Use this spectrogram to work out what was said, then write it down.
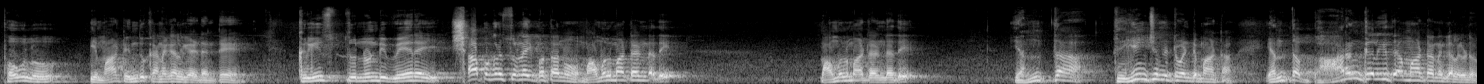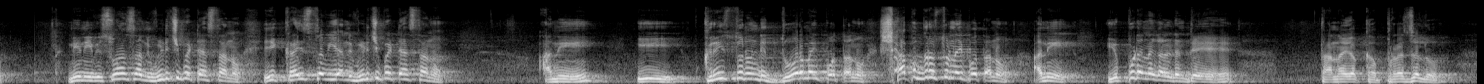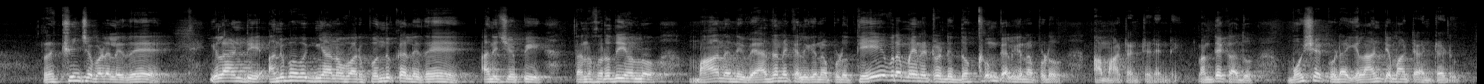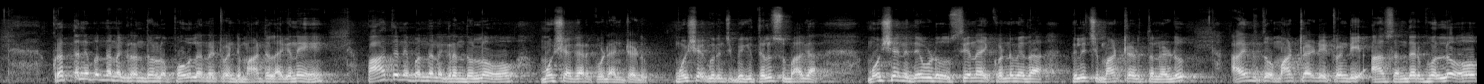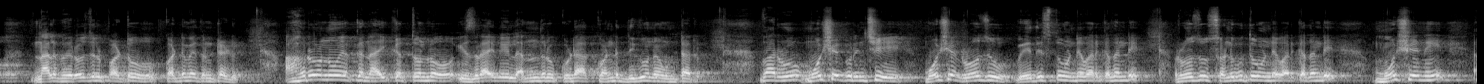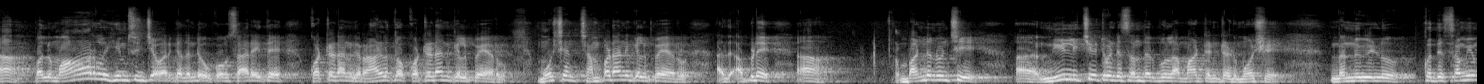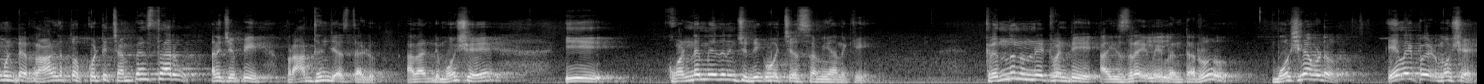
పౌలు ఈ మాట ఎందుకు అనగలిగాడంటే క్రీస్తు నుండి వేరై శాపగ్రస్తుని అయిపోతాను. మామూలు మాట అండి అది? మామూలు మాట అండి అది? ఎంత తెగించినటువంటి మాట ఎంత భారం కలిగితే ఆ మాట అనగలడు. నేను ఈ విశ్వాసాన్ని విడిచిపెట్టేస్తాను ఈ క్రైస్తవ్యాన్ని విడిచిపెట్టేస్తాను అని ఈ క్రీస్తు నుండి దూరమైపోతాను శాపగ్రస్తునైపోతాను అని ఎప్పుడనగలడంటే తన యొక్క ప్రజలు రక్షించబడలేదే ఇలాంటి అనుభవ జ్ఞానం వారు పొందుకోలేదే అని చెప్పి తన హృదయంలో మానని వేదన కలిగినప్పుడు తీవ్రమైనటువంటి దుఃఖం కలిగినప్పుడు ఆ మాట అంటాడండి. అంతేకాదు మోషే కూడా ఇలాంటి మాట అంటాడు. క్రొత్త నిబంధన గ్రంథంలో పౌలు అన్నటువంటి మాటలాగానే పాత నిబంధన గ్రంథంలో మోషే గారు కూడా అంటాడు. మోషే గురించి మీకు తెలుసు బాగా. మోషేని దేవుడు సీనాయి కొండ మీద పిలిచి మాట్లాడుతున్నాడు. ఆయనతో మాట్లాడేటువంటి ఆ సందర్భంలో నలభై రోజుల పాటు కొండ మీద ఉంటాడు. అహరోను యొక్క నాయకత్వంలో ఇజ్రాయేలీలు అందరూ కూడా కొండ దిగువన ఉంటారు. వారు మోషే గురించి మోషేని రోజు వేధిస్తూ ఉండేవారు కదండి రోజు సణుగుతూ ఉండేవారు కదండి. మోషేని పలుమార్లు హింసించేవారు కదండి. ఒక్కొక్కసారి అయితే కొట్టడానికి రాళ్ళతో కొట్టడానికి వెళ్ళిపోయారు. మోషేని చంపడానికి వెళ్ళిపోయారు. అది అప్పుడే బండ నుంచి నీళ్ళు ఇచ్చేటువంటి సందర్భంలో ఆ మాట అంటాడు మోషే. నన్ను వీళ్ళు కొద్ది సమయం ఉంటే రాళ్ళతో కొట్టి చంపేస్తారు అని చెప్పి ప్రార్థన చేస్తాడు. అలాంటి మోషే ఈ కొండ మీద నుంచి దిగి వచ్చే సమయానికి క్రిందనున్నటువంటి ఆ ఇజ్రాయేలీలు అంటారు మోషే అవడు ఏమైపోయాడు మోషే?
